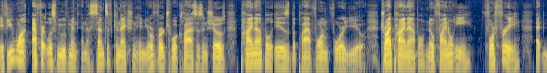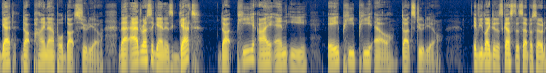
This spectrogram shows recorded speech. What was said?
If you want effortless movement and a sense of connection in your virtual classes and shows, Pineapple is the platform for you. Try Pineapple, no final E, for free at get.pineapple.studio. That address again is get.pineapple.studio. If you'd like to discuss this episode,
